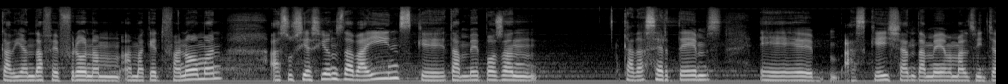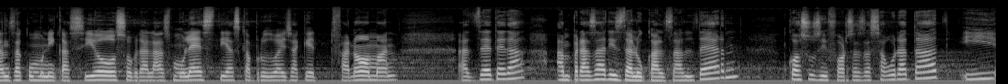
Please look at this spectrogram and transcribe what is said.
que havien de fer front amb, amb aquest fenomen, associacions de veïns que també posen cada cert temps eh, es queixen també amb els mitjans de comunicació sobre les molèsties que produeix aquest fenomen, etc. Empresaris de locals altern, cossos i forces de seguretat i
